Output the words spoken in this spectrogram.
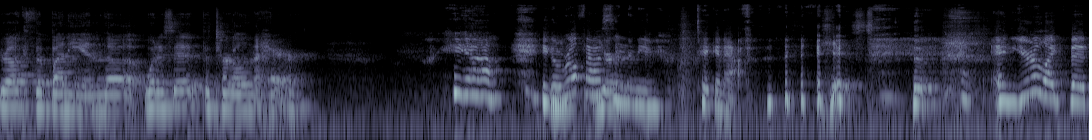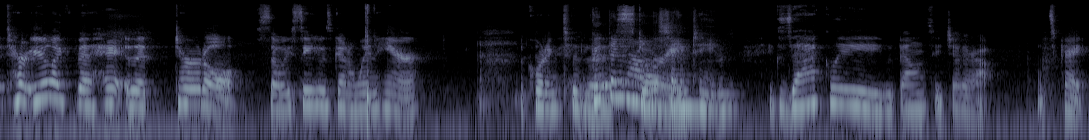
You're like the bunny and the what is it? The turtle and the hare. yeah, you go real fast You're- and then you take a nap. Yes. and you're like the tur- you're like the ha- the turtle. So we see who's gonna win here, according to the Good thing story. we're on the same team. Exactly. We balance each other out. That's great.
